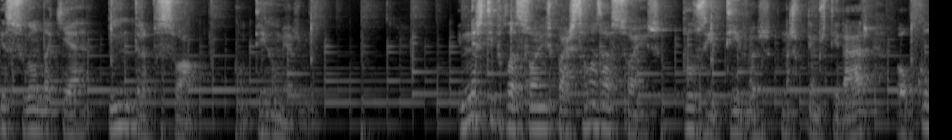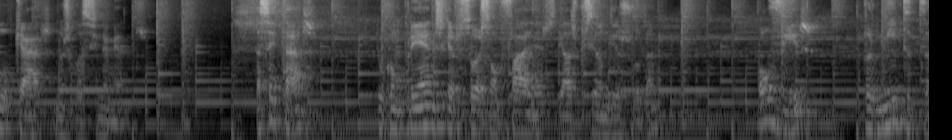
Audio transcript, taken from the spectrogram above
e a segunda, que é a intrapessoal, contigo mesmo. E neste tipo de relações, quais são as ações positivas que nós podemos tirar ou colocar nos relacionamentos? Aceitar. Tu compreendes que as pessoas são falhas e elas precisam de ajuda. Ouvir. Permite-te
